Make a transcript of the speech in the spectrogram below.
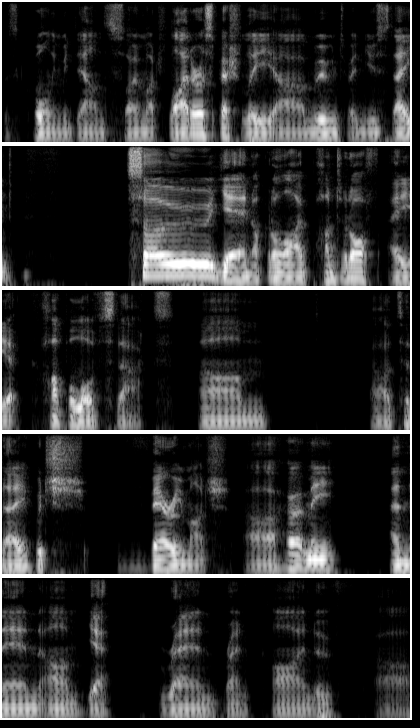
just calling me down so much lighter, especially uh, moving to a new stake. So yeah, not gonna lie, punted off a couple of stacks um, uh, today, which very much uh, hurt me, and then um, yeah, ran ran kind of uh,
